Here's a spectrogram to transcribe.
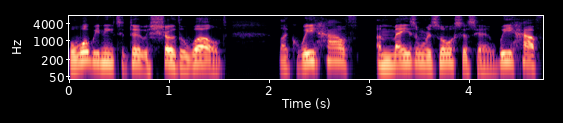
But what we need to do is show the world, like we have amazing resources here. We have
